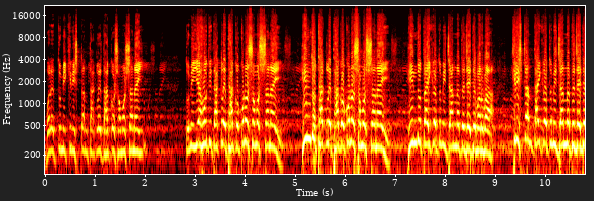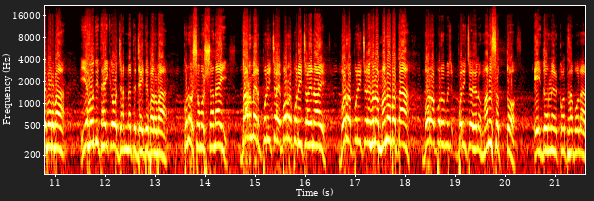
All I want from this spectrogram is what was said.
বলে, তুমি খ্রিস্টান থাকলে থাকো, সমস্যা নাই। তুমি ইহুদি থাকলে থাকো, কোনো সমস্যা নাই। হিন্দু থাকলে থাকো, কোনো সমস্যা নাই। হিন্দু তাইকেও তুমি জান্নাতে যাইতে পারবা। খ্রিস্টান থাইকেও তুমি জান্নাতে যাইতে পারবা। ইহুদি থাইকেও জান্নাতে যাইতে পারবা। কোনো সমস্যা নাই। ধর্মের পরিচয় বড় পরিচয় নয়। বড় পরিচয় হলো মানবতা, বড় পরিচয় হলো মানুষত্ব এই ধরনের কথা বলার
